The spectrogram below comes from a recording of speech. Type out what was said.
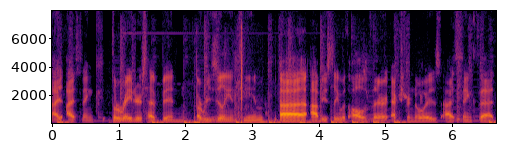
I, I think the Raiders have been a resilient team. Uh, obviously, with all of their extra noise, I think that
